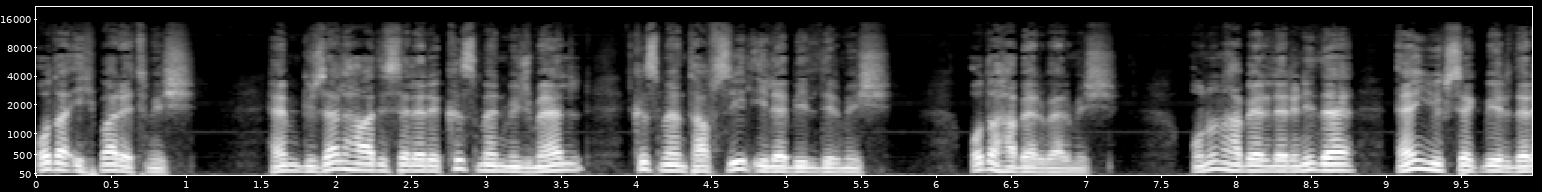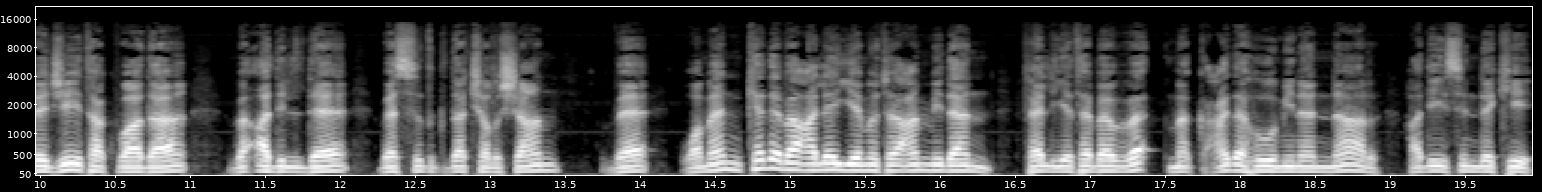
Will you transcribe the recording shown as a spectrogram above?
O da ihbar etmiş. Hem güzel hadiseleri kısmen mücmel, kısmen tafsil ile bildirmiş. O da haber vermiş. Onun haberlerini de en yüksek bir dereceyi takvada ve adilde ve sıdıkta çalışan ve وَمَنْ كَذَبَ عَلَيَّ مُتَعَمِّدًا فَلْيَتَبَوَّأْ مَقْعَدَهُ مِنَ النَّارِ hadisindeki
